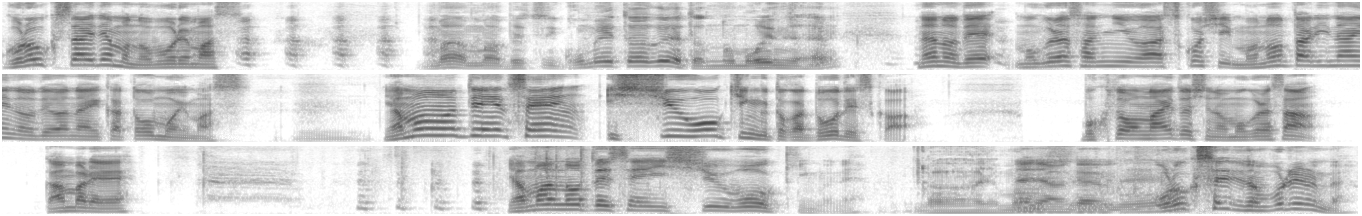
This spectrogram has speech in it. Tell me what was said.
56歳でも登れます。まあまあ別に5メーターぐらいだったら登れるんじゃない？なのでもぐらさんには少し物足りないのではないかと思います、山手線一周ウォーキングとかどうですか？僕と同い年のもぐらさん頑張れ。山手線一周ウォーキングね。ああ山手線ね。56歳で登れるんだ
